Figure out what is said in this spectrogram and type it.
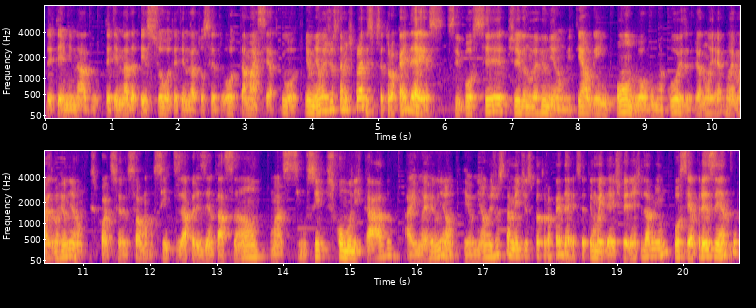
determinado, determinada pessoa, determinado torcedor está mais certo que o outro. Reunião é justamente para isso, para você trocar ideias. Se você chega numa reunião e tem alguém impondo alguma coisa, já não é, não é mais uma reunião. Isso pode ser só uma simples apresentação, uma, um simples comunicado, aí não é reunião. Reunião é justamente isso para trocar ideias. Você tem uma ideia diferente da minha, você apresenta,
